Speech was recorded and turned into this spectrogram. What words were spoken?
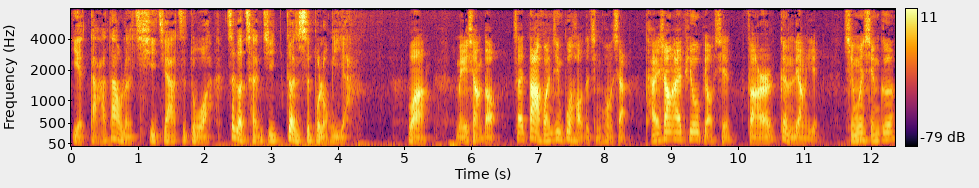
也达到了七家之多啊，这个成绩更是不容易啊！哇，没想到在大环境不好的情况下，台商 IPO 表现反而更亮眼。请问贤哥，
